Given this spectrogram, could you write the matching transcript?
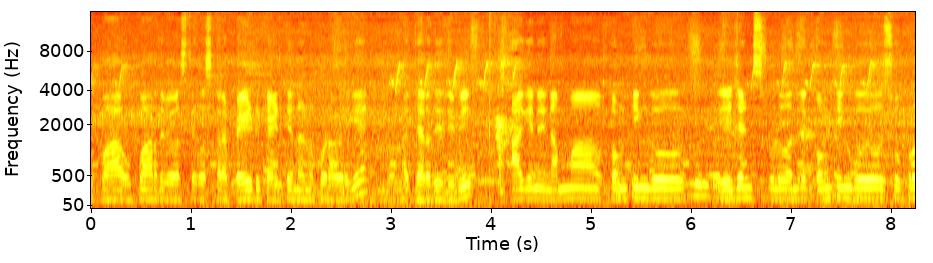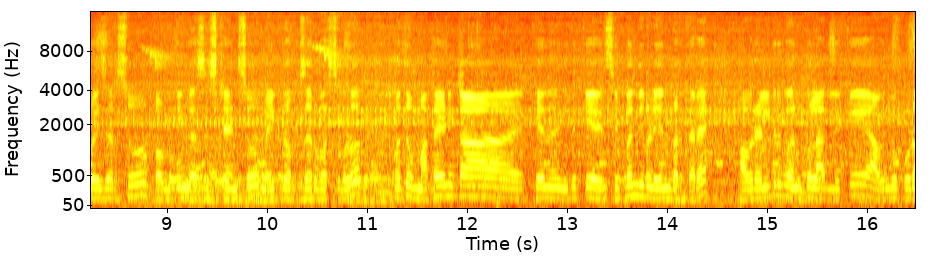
ಉಪಹ, ಉಪಹಾರದ ವ್ಯವಸ್ಥೆಗೋಸ್ಕರ ಪೇಯ್ಡ್ ಕ್ಯಾಂಟೀನನ್ನು ಕೂಡ ಅವರಿಗೆ ತೆರೆದಿದ್ದೀವಿ. ಹಾಗೆಯೇ ನಮ್ಮ ಕೌಂಟಿಂಗು ಏಜೆಂಟ್ಸ್ಗಳು ಅಂದರೆ counting supervisors, counting assistants, micro ಅಬ್ಸರ್ವರ್ಸ್ಗಳು ಮತ್ತು ಮತ ಎಣಿಕಾ ಇದಕ್ಕೆ ಸಿಬ್ಬಂದಿಗಳು ಏನು ಬರ್ತಾರೆ ಅವರೆಲ್ಲರಿಗೂ ಅನುಕೂಲ ಆಗಲಿಕ್ಕೆ ಅವರಿಗೂ ಕೂಡ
